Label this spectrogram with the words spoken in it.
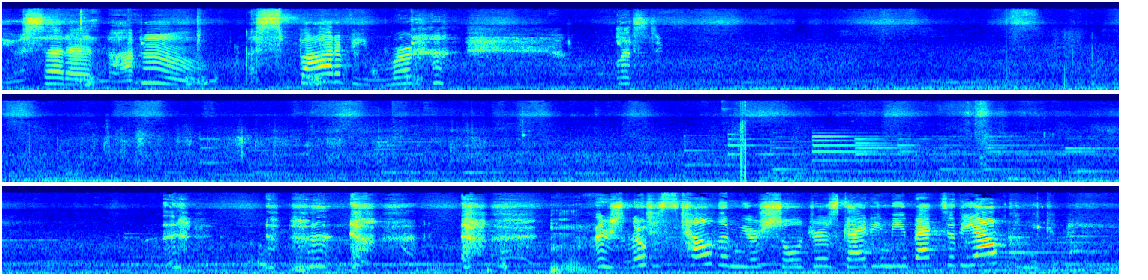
you said it, not hmm. A spot to be murdered. Let's do. There's no. Just tell them your soldiers guiding me back to the alchemy. Com-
